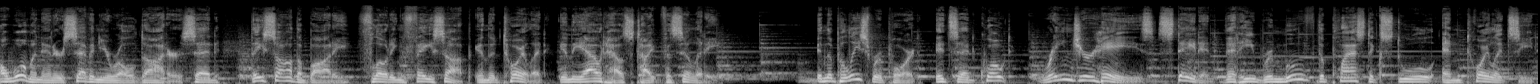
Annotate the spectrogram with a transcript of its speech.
A woman and her seven year old daughter said they saw the body floating face up in the toilet in the outhouse type facility. In the police report, it said, quote, Ranger Hayes stated that he removed the plastic stool and toilet seat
